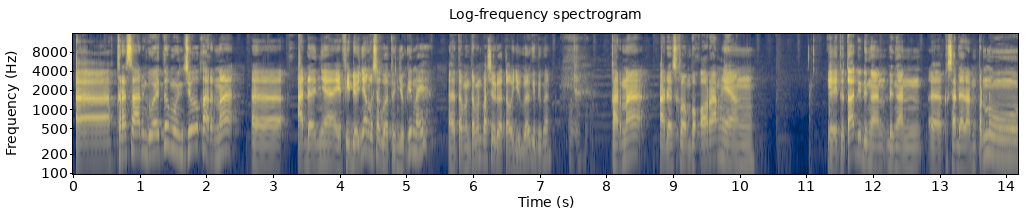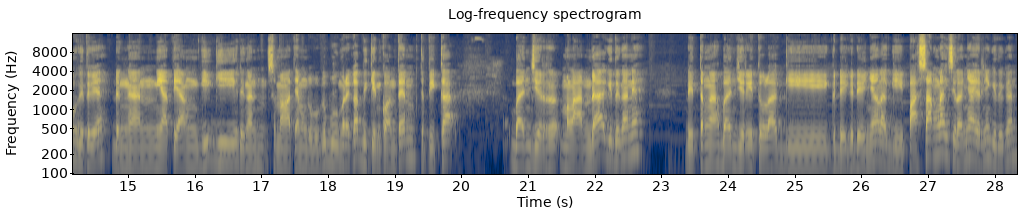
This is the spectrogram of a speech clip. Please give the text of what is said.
eh keresahan gue itu muncul karena eh, adanya ya videonya nggak usah gue tunjukin lah ya. Eh, Teman-teman pasti udah tahu juga gitu kan. Karena ada sekelompok orang yang ya itu tadi dengan dengan eh, kesadaran penuh gitu ya, dengan niat yang gigih, dengan semangat yang menggebu-gebu, mereka bikin konten ketika banjir melanda gitu kan ya. Di tengah banjir itu lagi gede-gedenya lagi pasang lah istilahnya airnya gitu kan.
